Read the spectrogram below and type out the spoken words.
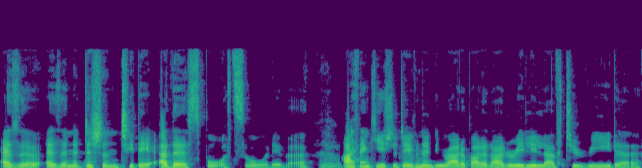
as a as an addition to their other sports or whatever. Mm. I think you should definitely write about it. I'd really love to read a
